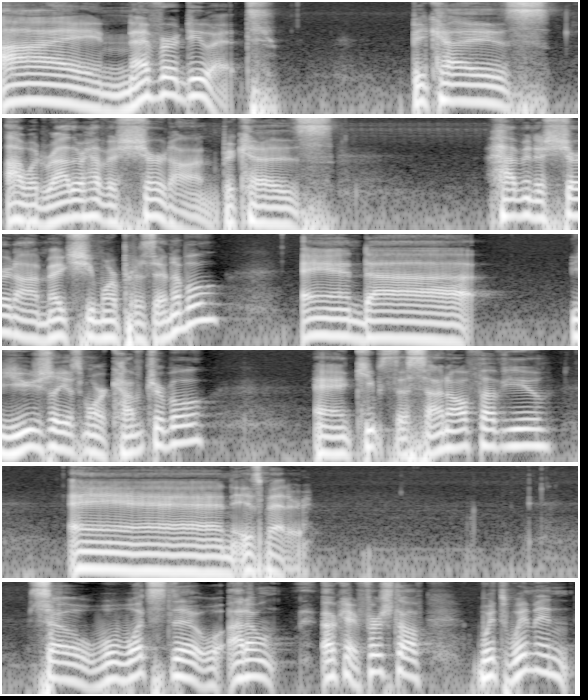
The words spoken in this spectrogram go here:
I never do it because I would rather have a shirt on because having a shirt on makes you more presentable and uh, usually it's more comfortable and keeps the sun off of you and is better. So, well, what's the? I don't. Okay, first off, with women,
